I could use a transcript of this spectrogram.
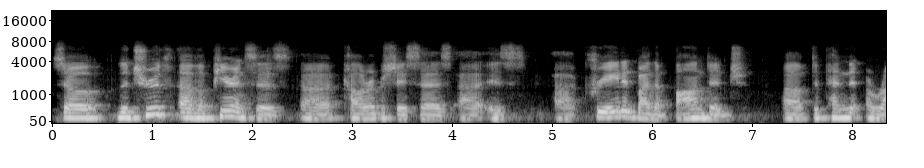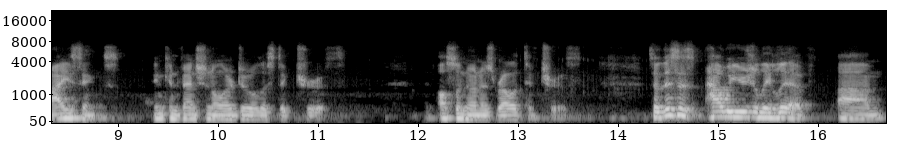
So the truth of appearances, uh, Rinpoche says, uh, is uh, created by the bondage of dependent arisings in conventional or dualistic truth, also known as relative truth. So this is how we usually live, um,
